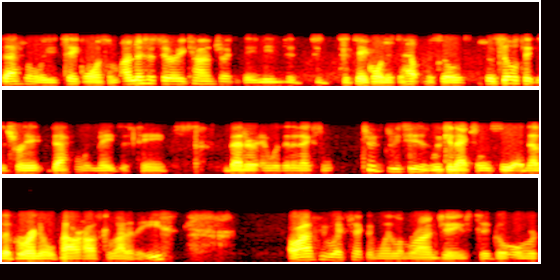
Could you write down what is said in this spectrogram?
definitely take on some unnecessary contracts they needed to, to, to take on just to help facilitate, facilitate the trade. Definitely made this team better, and within the next two to three seasons, we can actually see another perennial powerhouse come out of the East. A lot of people expected when LeBron James to go over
